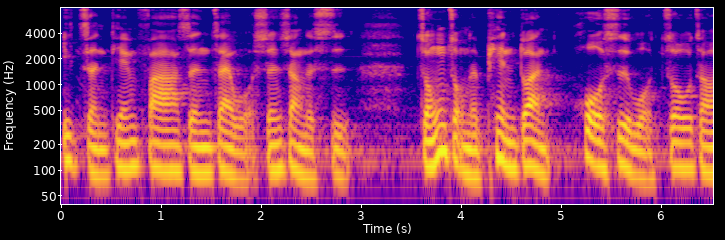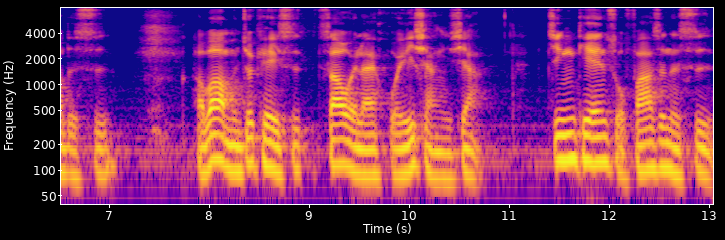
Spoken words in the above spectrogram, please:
一整天发生在我身上的事，种种的片段，或是我周遭的事，好不好？我们就可以是稍微来回想一下。今天所发生的事，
